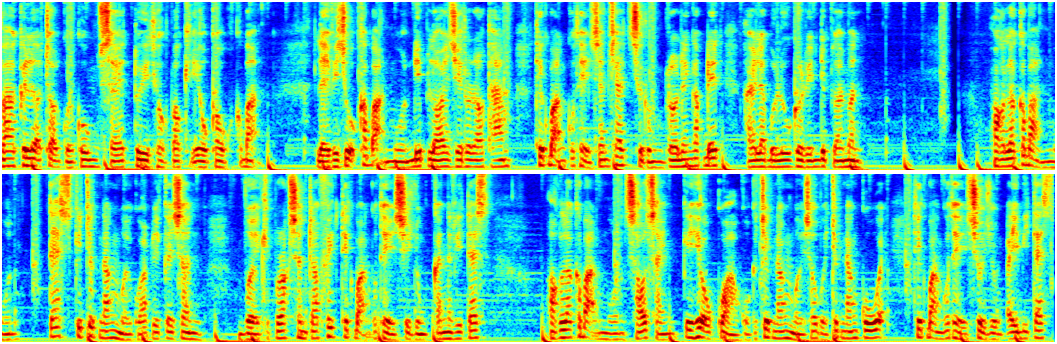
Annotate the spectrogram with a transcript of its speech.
và cái lựa chọn cuối cùng sẽ tùy thuộc vào cái yêu cầu của các bạn. Lấy ví dụ, các bạn muốn deploy zero downtime thì các bạn có thể xem xét sử dụng rolling update hay là blue green deployment. Hoặc là các bạn muốn test cái chức năng mới của application với cái production traffic thì các bạn có thể sử dụng canary test hoặc là các bạn muốn so sánh cái hiệu quả của cái chức năng mới so với chức năng cũ ấy, thì các bạn có thể sử dụng A/B test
